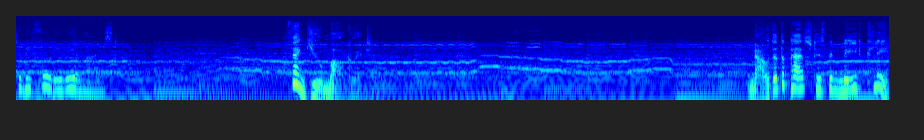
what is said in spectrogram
to be fully realized. Thank you, Margaret. Now that the past has been made clear,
